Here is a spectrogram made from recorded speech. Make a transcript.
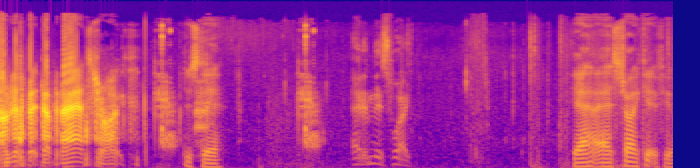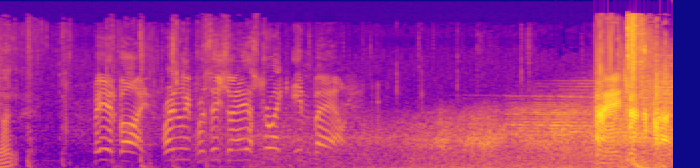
I've just picked up an airstrike. Just here. Heading this way. Yeah, airstrike it if you want. Be advised, friendly precision airstrike inbound. Oh yeah, he's at.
